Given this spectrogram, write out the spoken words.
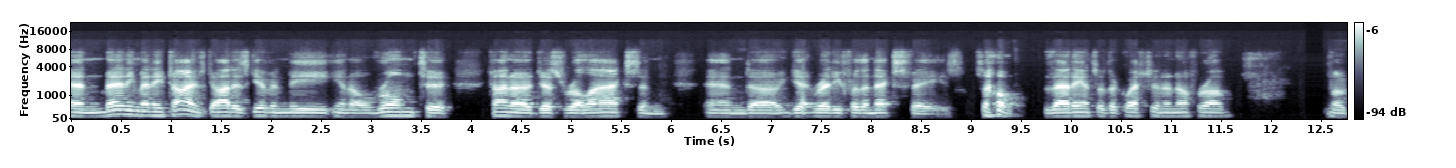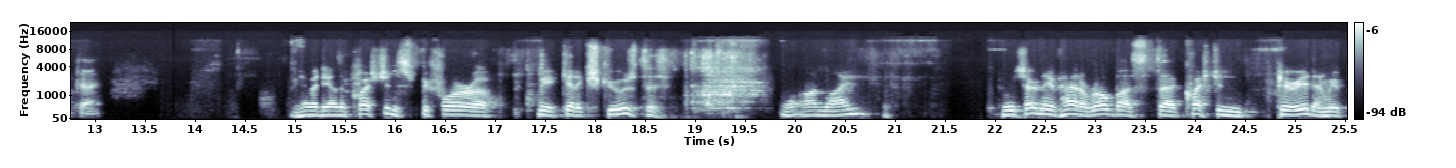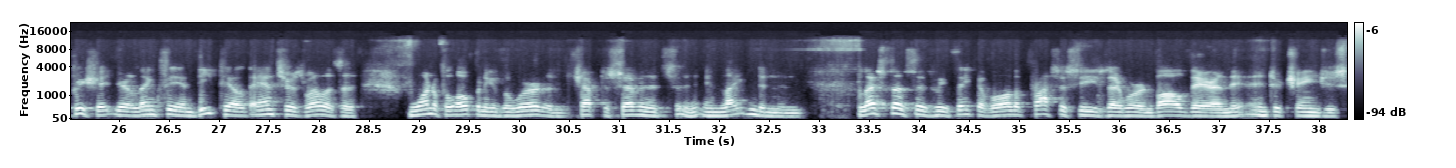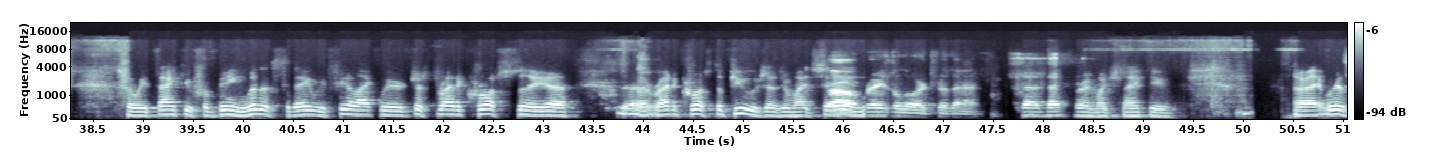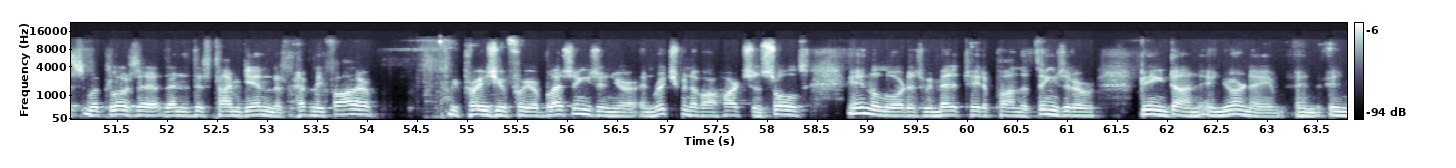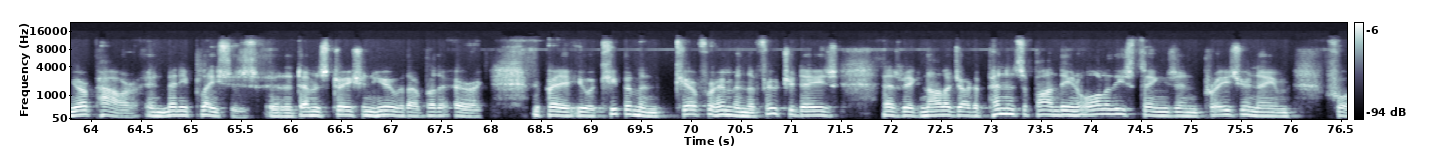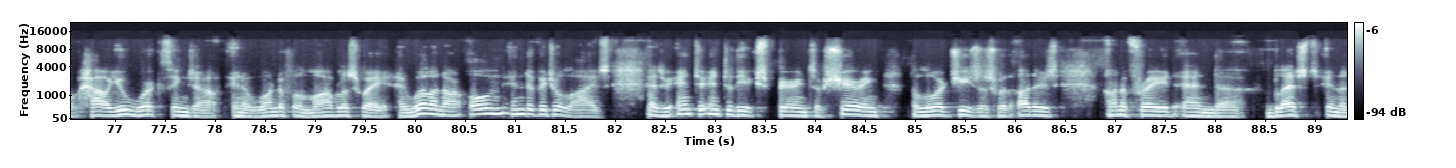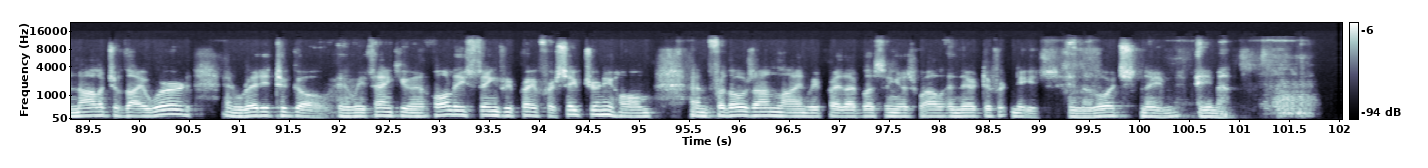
And many, many times God has given me, you know, room to kind of just relax and and uh, get ready for the next phase. So does that answer the question enough, Rob? Okay. You have any other questions before uh, we get excused online? We certainly have had a robust uh, question period, and we appreciate your lengthy and detailed answer as well as a wonderful opening of the word in chapter seven. It's enlightened and blessed us as we think of all the processes that were involved there and the interchanges. So we thank you for being with us today. We feel like we're just right across the uh, uh, right across the pews, as you might say. Oh, praise the Lord for that. That, that very much. Thank you. All right, we'll, we'll close uh, then this time again. Heavenly Father, we praise you for your blessings and your enrichment of our hearts and souls in the Lord as we meditate upon the things that are being done in your name and in your power in many places. In a demonstration here with our brother Eric, we pray that you would keep him and care for him in the future days as we acknowledge our dependence upon thee in all of these things and praise your name for how you work things out in a wonderful, marvelous way and will in our own individual lives as we enter into the experience of sharing the Lord Jesus with others unafraid and uh, blessed in the knowledge of thy word and ready to go. And we thank you. And all these things we pray for a safe journey home. And for those online, we pray thy blessing as well in their different needs. In the Lord's name, amen.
